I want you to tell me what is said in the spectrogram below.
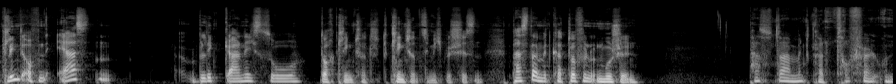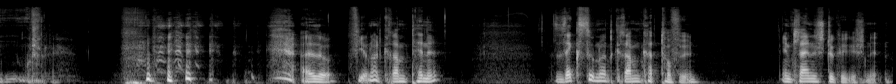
klingt auf den ersten Blick gar nicht so. Doch, klingt schon, klingt schon ziemlich beschissen. Pasta mit Kartoffeln und Muscheln. Pasta mit Kartoffeln und Muscheln. also 400 Gramm Penne, 600 Gramm Kartoffeln, in kleine Stücke geschnitten,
